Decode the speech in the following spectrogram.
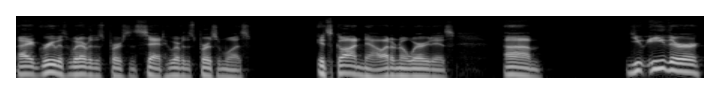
I agree with whatever this person said, whoever this person was. It's gone now. I don't know where it is. Um, you either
